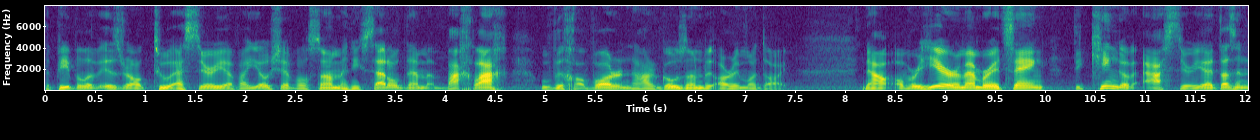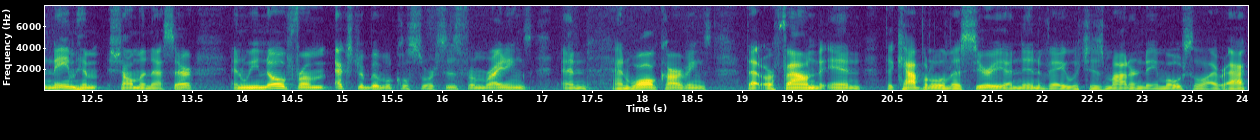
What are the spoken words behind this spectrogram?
the people of Israel to Assyria, Vayoshev Osam, and he settled them Bachlach uvichavor Nahar Gozan v'Arim Now, over here, remember, it's saying the king of Assyria. It doesn't name him Shalmaneser. And we know from extra biblical sources, from writings and, and wall carvings that are found in the capital of Assyria, Nineveh, which is modern day Mosul, Iraq.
